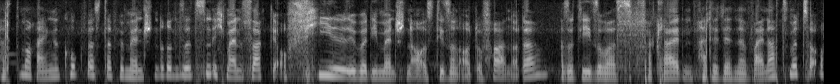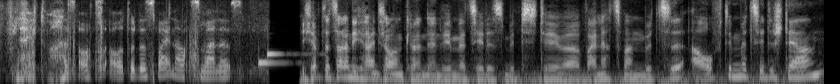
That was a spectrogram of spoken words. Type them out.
Hast du mal reingeguckt, was da für Menschen drin sitzen? Ich meine, es sagt ja auch viel über die Menschen aus, die so ein Auto fahren, oder? Also die sowas verkleiden. Hatte der eine Weihnachtsmütze auf? Vielleicht war es auch das Auto des Weihnachtsmannes. Ich habe tatsächlich nicht reinschauen können in den Mercedes mit der Weihnachtsmannmütze auf dem Mercedes-Stern.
